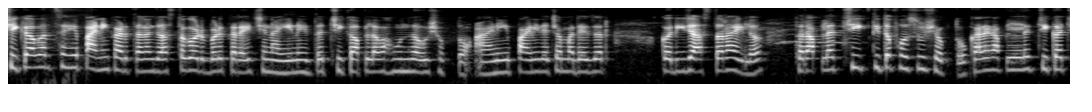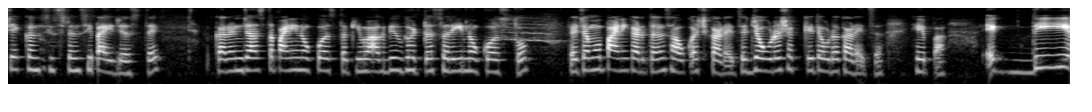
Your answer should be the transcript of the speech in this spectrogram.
चिकावरचं हे पाणी काढताना जास्त गडबड करायची नाही नाही तर चिक आपला वाहून जाऊ शकतो. आणि पाणी त्याच्यामध्ये जर कधी जास्त राहिलं तर आपला चीक तिथं फसू शकतो. कारण आपल्याला चिकाची एक कन्सिस्टन्सी पाहिजे असते. कारण जास्त पाणी नको असतं किंवा अगदीच घट्टसरही नको असतो. त्याच्यामुळे पाणी काढताना सावकाश काढायचं. जेवढं शक्य तेवढं काढायचं. हे पा अगदी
